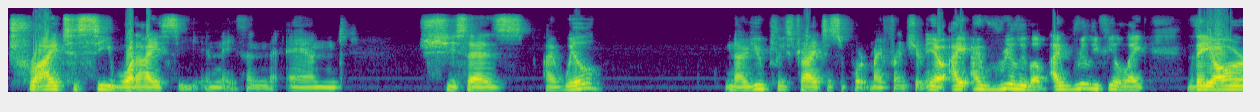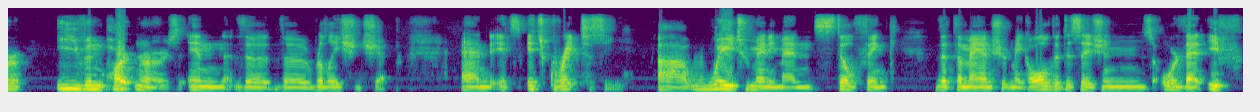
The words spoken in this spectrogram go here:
try to see what I see in Nathan, and she says, I will. Now you please try to support my friendship. You know, I, I really love, I really feel like they are even partners in the the relationship and it's it's great to see uh, way too many men still think that the man should make all the decisions or that if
